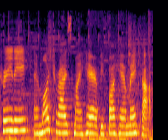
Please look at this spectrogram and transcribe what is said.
treat and moisturize my hair before hair makeup.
